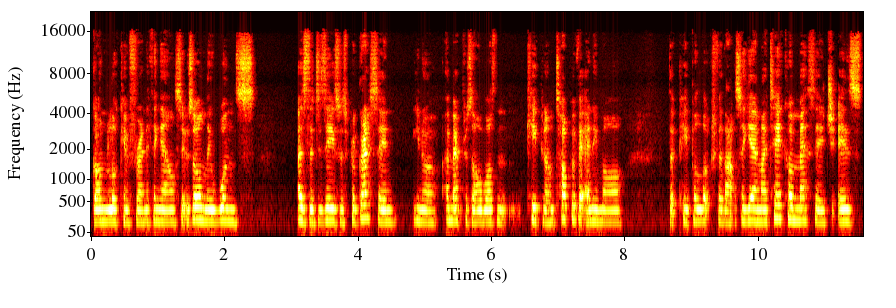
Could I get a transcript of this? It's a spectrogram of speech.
gone looking for anything else it was only once as the disease was progressing you know omeprazole wasn't keeping on top of it anymore that people looked for that so yeah my take home message is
